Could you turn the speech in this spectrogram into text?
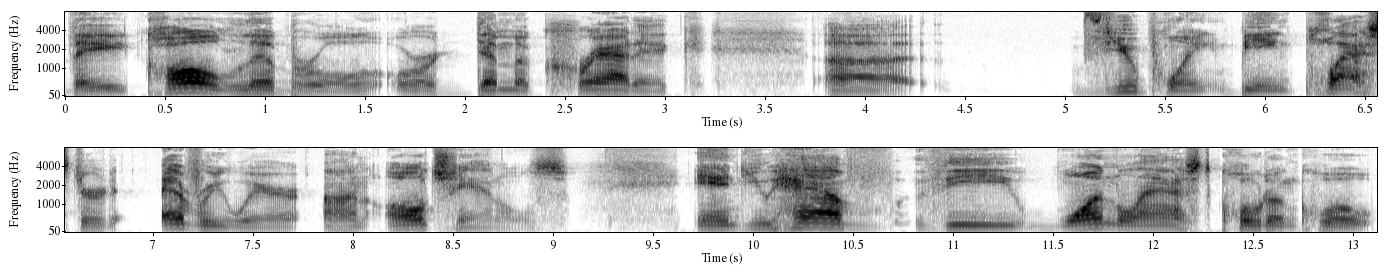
they call liberal or democratic uh, viewpoint being plastered everywhere on all channels and you have the one last quote unquote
